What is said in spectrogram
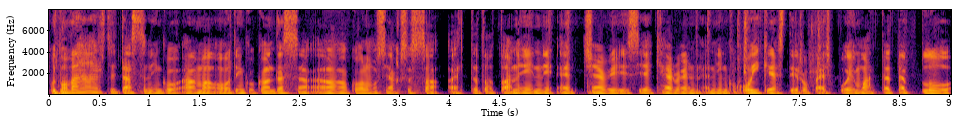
Mutta mä vähän ärsytin tässä, niin kuin, uh, mä ootin koko ajan tässä uh, kolmosjaksossa, että tota, niin, niin, et Charis ja Karen niin kuin oikeasti rupesi puimaan tätä Blue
